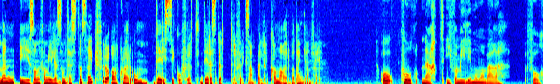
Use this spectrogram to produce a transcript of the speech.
menn i sånne familier som tester seg for å avklare om det er risiko for at deres døtre f.eks. kan ha arva den genfeilen. Og hvor nært i familie må man være for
